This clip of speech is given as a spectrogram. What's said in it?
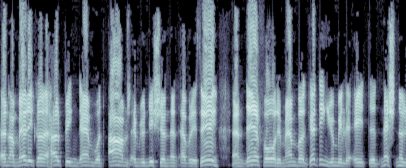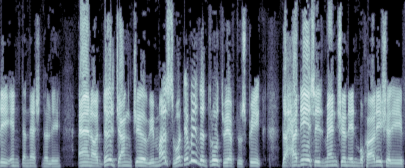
and America helping them with arms, ammunition, and everything. And therefore, remember, getting humiliated nationally, internationally. And at this juncture, we must, whatever is the truth, we have to speak. The hadith is mentioned in Bukhari Sharif.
